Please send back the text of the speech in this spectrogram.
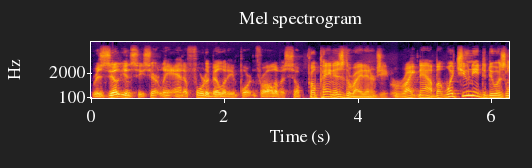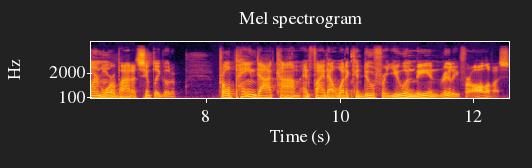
resiliency, certainly, and affordability, important for all of us. So, propane is the right energy right now. But what you need to do is learn more about it. Simply go to propane.com and find out what it can do for you and me and really for all of us.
